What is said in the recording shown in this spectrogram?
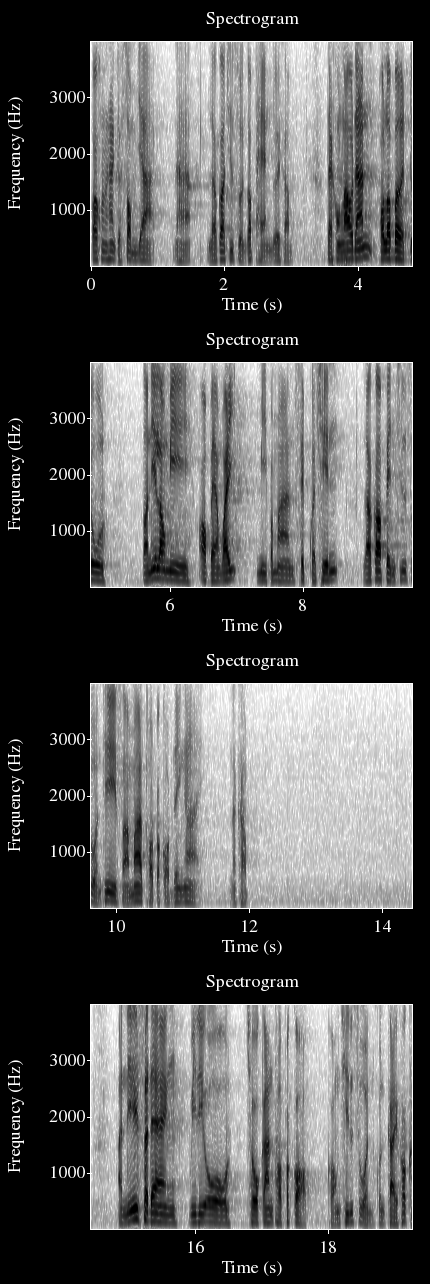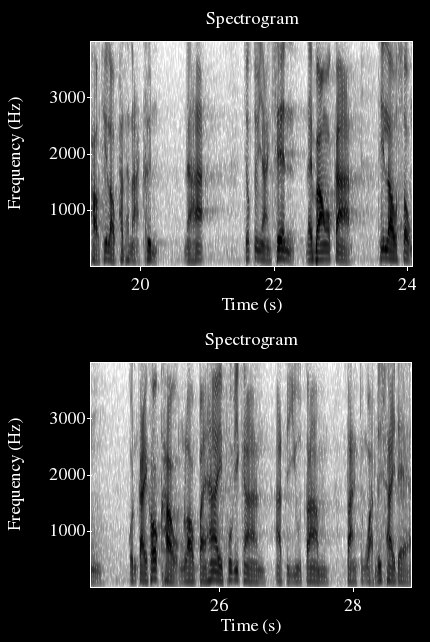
ก็ค่อนข้างจะซ่อมยากนะฮะแล้วก็ชิ้นส่วนก็แพงด้วยครับ แต่ของเรานั้นพอระเบิดดู ตอนนี้เรามีออกแบบไว้มีประมาณ 10 กว่าชิ้น แล้วก็เป็นชิ้นส่วนที่สามารถถอดประกอบได้ง่ายนะครับ อันนี้แสดงวิดีโอโชว์การถอดประกอบของชิ้นส่วนกลไกข้อเข่าที่เราพัฒนาขึ้นนะฮะยกตัวอย่างเช่น ในบางโอกาส ที่เราส่งกลไกข้อเข่าของเราไปให้ผู้พิการอาจจะอยู่ตามต่างจังหวัดหรือชายแดน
